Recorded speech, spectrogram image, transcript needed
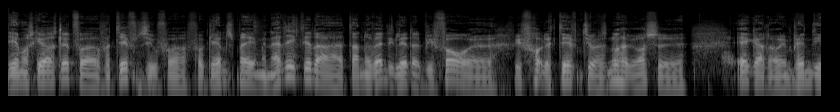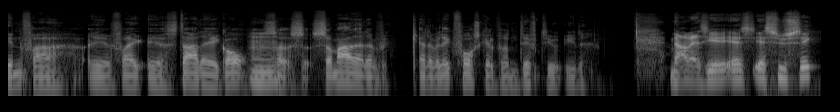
Det er måske også lidt for, for defensivt for, for Glens smag, men er det ikke det, der, der er nødvendigt lidt, at vi får, øh, vi får lidt defensivt? Altså nu har vi også øh, Eggert og Impendi inden fra, øh, fra øh, start af i går, mm. så, så, så meget er der, er der vel ikke forskel på den defensiv i det. Nej, men altså, jeg, jeg, jeg synes ikke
